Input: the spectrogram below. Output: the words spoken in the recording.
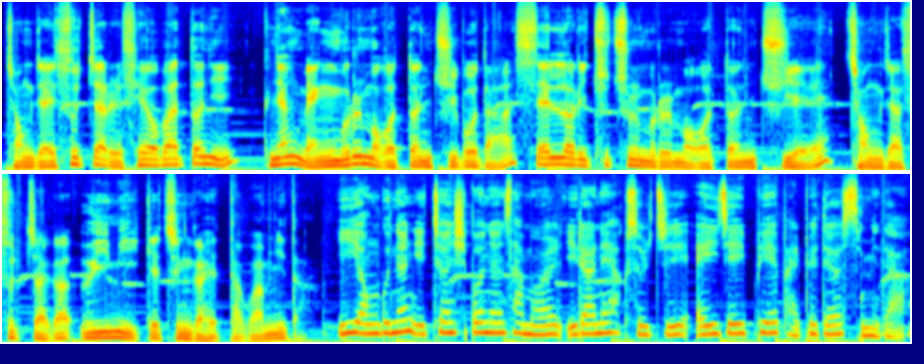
정자의 숫자를 세어봤더니 그냥 맹물을 먹었던 쥐보다 샐러리 추출물을 먹었던 쥐의 정자 숫자가 의미 있게 증가했다고 합니다. 이 연구는 2015년 3월 이란의 학술지 AJP에 발표되었습니다.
